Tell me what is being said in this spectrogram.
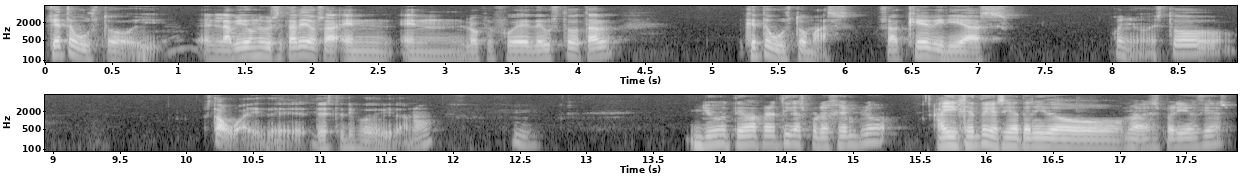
¿Qué te gustó? Y en la vida universitaria, o sea, en, en lo que fue Deusto, tal, ¿qué te gustó más? O sea, ¿qué dirías? Coño, esto está guay de, de este tipo de vida, ¿no? Yo, tema prácticas, por ejemplo, hay gente que sí ha tenido malas experiencias,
